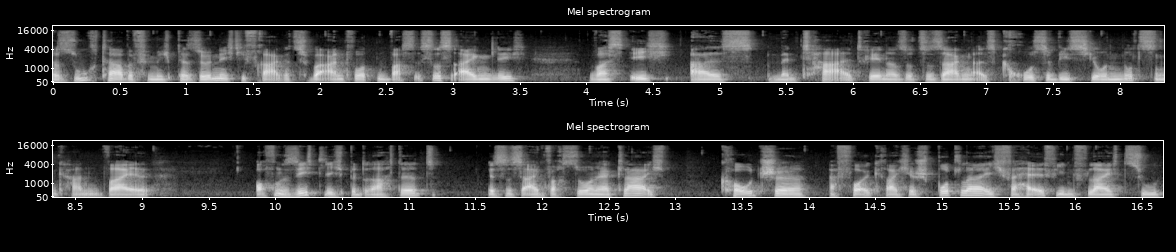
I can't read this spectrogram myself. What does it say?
versucht habe, für mich persönlich die Frage zu beantworten, was ist es eigentlich, was ich als Mentaltrainer sozusagen als große Vision nutzen kann, weil offensichtlich betrachtet ist es einfach so, na klar, ich coache erfolgreiche Sportler, ich verhelfe ihnen vielleicht zu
